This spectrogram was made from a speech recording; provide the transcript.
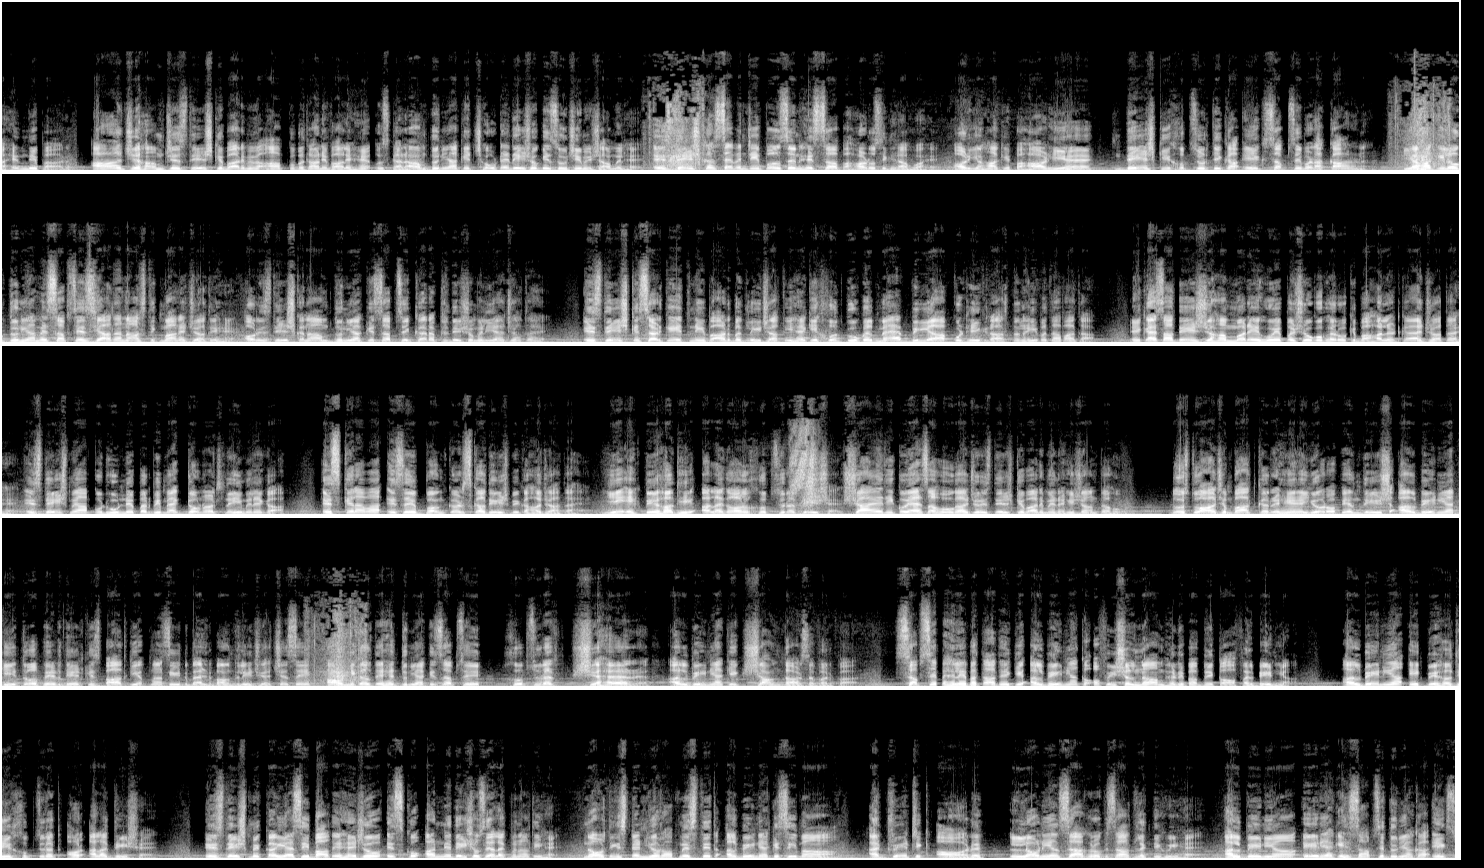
हिंदी पर। आज हम जिस देश के बारे में आपको बताने वाले हैं, उसका नाम दुनिया के छोटे देशों की सूची में शामिल है। इस देश का 70 परसेंट हिस्सा पहाड़ों से घिरा हुआ है, और यहाँ के पहाड़ ही है देश की खूबसूरती का एक सबसे बड़ा कारण। यहाँ के लोग दुनिया में सबसे ज़्यादा नास्तिक माने जाते हैं, और इस देश का नाम दुनिया के सबसे करप्ट देशों में लिया जाता है। इस देश की सड़कें इतनी बार बदली जाती है कि खुद गूगल मैप भी आपको ठीक रास्ता नहीं बता पाता। एक ऐसा देश जहाँ मरे हुए पशुओं को घरों के बाहर लटकाया जाता है। इस देश में आपको ढूँढने पर भी मैकडोनल्ड्स नहीं मिलेगा। इसके अलावा इसे बंकर्स का देश भी कहा जाता है। ये एक बेहद ही अलग और खूबसूरत देश है। शायद ही कोई ऐसा होगा जो इस देश के बारे में नहीं जानता हो। दोस्तों, आज हम बात कर रहे हैं यूरोपियन देश अल्बेनिया की। तो फिर देर किस बात की अपना सीट बेल्ट बाँध लीजिए अच्छे से। और निकलते हैं दुनिया के सबसे खूबसूरत शहर अल्बेनिया के एक शानदार सफ़र पर। सबसे पहले बता दें कि अल्बेनिया का ऑफिशियल नाम है रिपब्लिक ऑफ़ अल्बेनिया अल्बेनिया एक बेहद ही खूबसूरत और अलग देश है। इस देश में कई ऐसी बातें हैं जो इसको अन्य देशों से अलग बनाती है। नॉर्थ ईस्टर्न यूरोप में स्थित अल्बेनिया की सीमा एड्रेटिक और लोनियन सागरों के साथ लगती हुई है। अल्बेनिया एरिया के हिसाब से दुनिया का एक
